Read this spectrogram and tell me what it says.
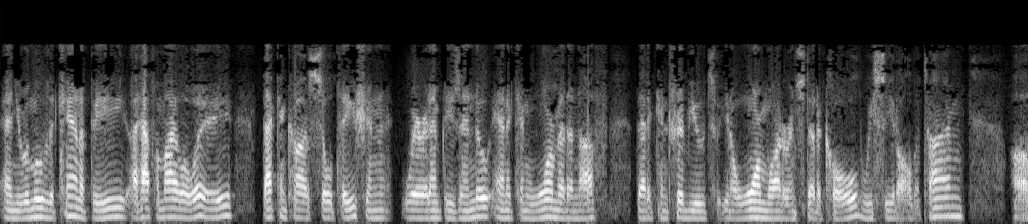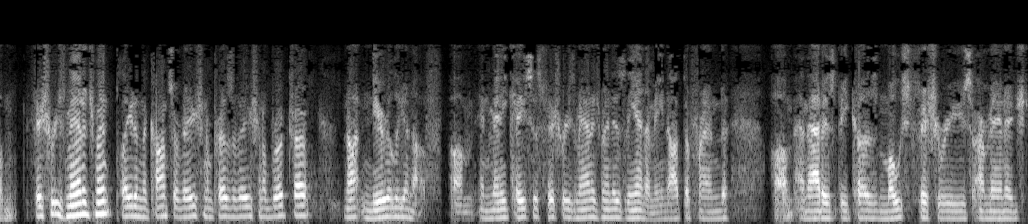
and you remove the canopy a half a mile away, that can cause siltation where it empties into, and it can warm it enough that it contributes, you know, warm water instead of cold. We see it all the time. Um, fisheries management played in the conservation and preservation of brook trout, not nearly enough. Um, in many cases, fisheries management is the enemy, not the friend, um, and that is because most fisheries are managed,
